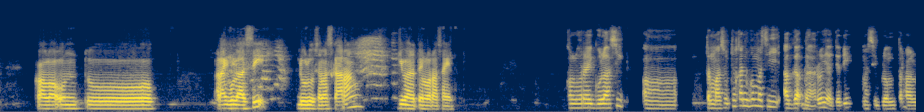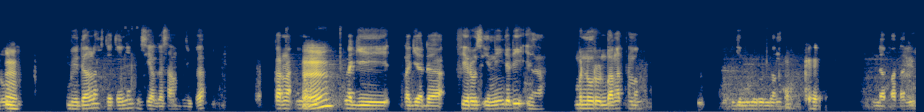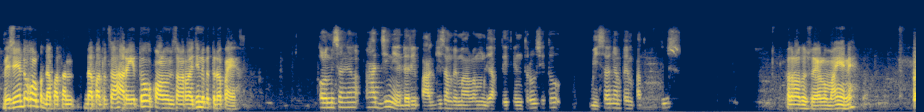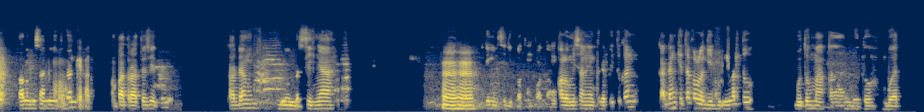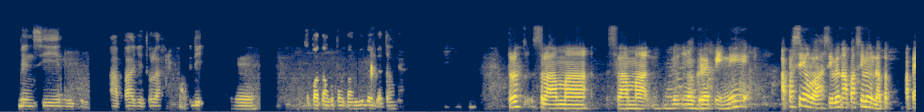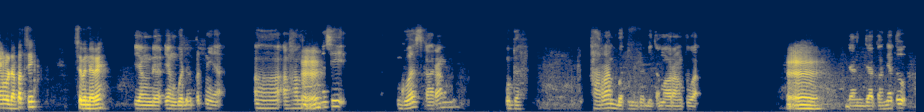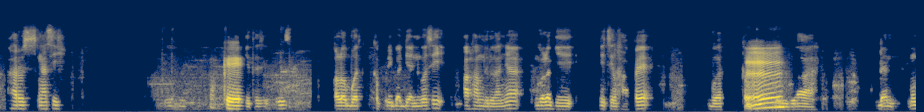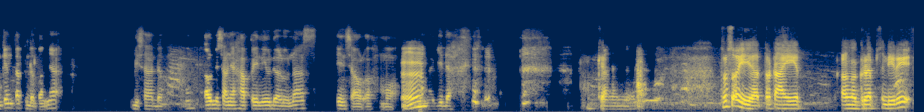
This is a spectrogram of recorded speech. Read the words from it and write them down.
Kalau untuk regulasi dulu sama sekarang gimana tuh yang lo rasain? kalau regulasi uh, termasuknya kan gue masih agak baru ya jadi masih belum terlalu hmm. beda lah jatuhnya masih agak sama juga karena hmm. lagi lagi ada virus ini jadi ya menurun banget emang lagi menurun banget oke okay. Pendapatan biasanya tuh kalau pendapatan pendapatan sehari itu kalau misalnya rajin dapat berapa ya kalau misalnya rajin ya dari pagi sampai malam diaktifin terus itu bisa nyampe 400 400 ya lumayan ya. Kalau misalnya itu kan okay. 400 itu kadang belum bersihnya. Uh-huh. Mungkin masih dipotong-potong. Kalau misalnya Grab itu kan kadang kita kalau lagi di luar tuh butuh makan, butuh buat bensin gitu. Apa gitulah. Jadi okay. kepotong-kepotong juga jatuhnya. Terus selama selama nge-grab ini apa sih yang lo hasilin? Apa sih lo yang dapat? apa yang lo dapat sih sebenarnya? Yang yang gue dapat nih ya, uh, alhamdulillah mm -hmm. sih, gue sekarang udah haram buat minta duit sama orang tua. Mm -hmm. Dan jatuhnya tuh harus ngasih. Oke. Okay. Gitu sih. Terus kalau buat kepribadian gue sih, alhamdulillahnya gue lagi nyicil HP buat kepribadian mm. gue. Dan mungkin tak ke depannya bisa ada kalau misalnya HP ini udah lunas insya Allah mau hmm? lagi dah oke terus oh iya terkait uh, ngegrab sendiri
